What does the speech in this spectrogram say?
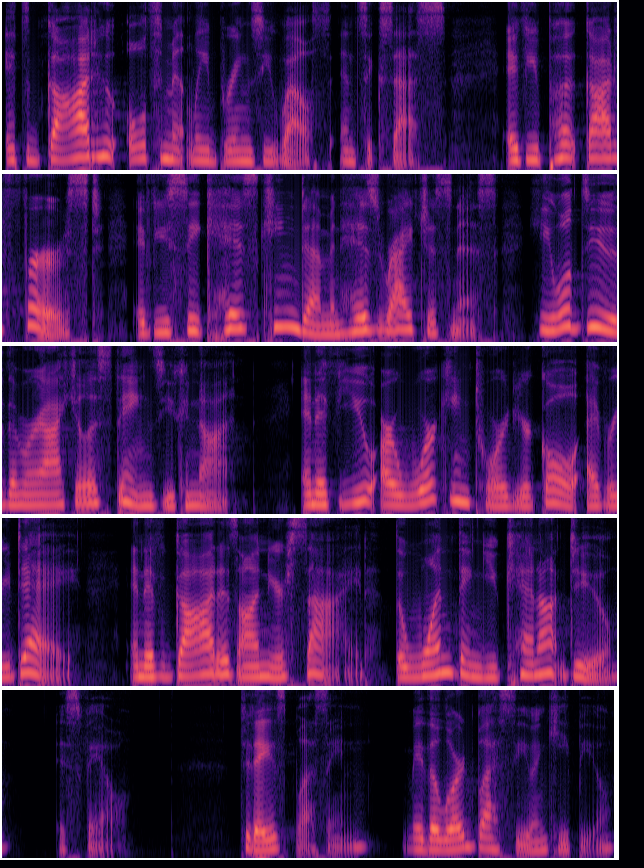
it's God who ultimately brings you wealth and success. If you put God first, if you seek His kingdom and His righteousness, He will do the miraculous things you cannot. And if you are working toward your goal every day, and if God is on your side, the one thing you cannot do is fail. Today's blessing. May the Lord bless you and keep you.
